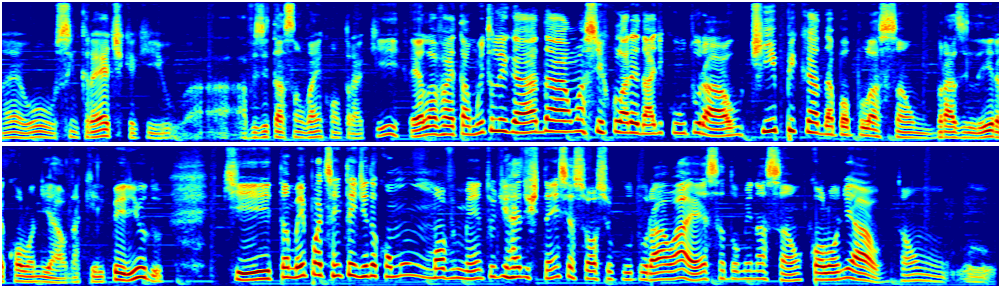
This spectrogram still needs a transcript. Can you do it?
né, ou sincrética que a, a, visitação vai encontrar aqui, ela vai estar tá muito ligada a uma circularidade cultural típica da população brasileira colonial daquele período, que também pode ser entendida como um movimento de resistência sociocultural a essa dominação colonial. Então, o,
